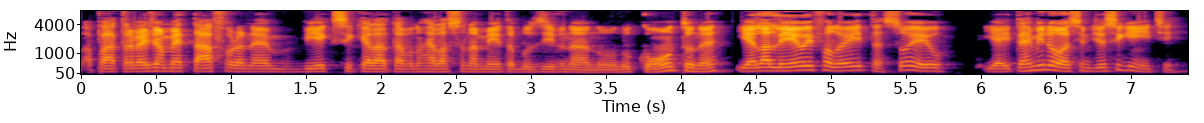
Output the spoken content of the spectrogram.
através de uma metáfora, né, via que, se- que ela tava num relacionamento abusivo na- no, no conto, né, e ela leu e falou, eita, sou eu. E aí terminou, assim, no dia seguinte.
